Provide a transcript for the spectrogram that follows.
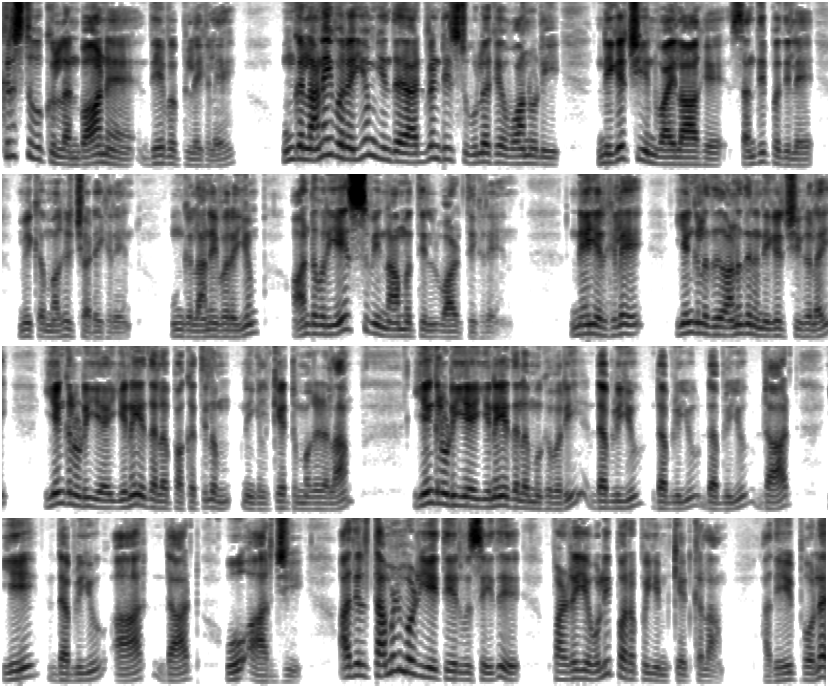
கிறிஸ்துவுக்குள் அன்பான தேவ பிள்ளைகளே உங்கள் அனைவரையும் இந்த அட்வென்டிஸ்ட் உலக வானொலி நிகழ்ச்சியின் வாயிலாக சந்திப்பதிலே மிக மகிழ்ச்சி அடைகிறேன். உங்கள் அனைவரையும் ஆண்டவர் இயேசுவின் நாமத்தில் வாழ்த்துகிறேன். நேயர்களே எங்களது அனுதின நிகழ்ச்சிகளை எங்களுடைய இணையதள பக்கத்திலும் நீங்கள் கேட்டு மகிழலாம். எங்களுடைய இணையதள முகவரி W W W dot A W R dot ORG அதில் தமிழ் மொழியை தேர்வு செய்து பழைய ஒளிபரப்பையும் கேட்கலாம். அதே போல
